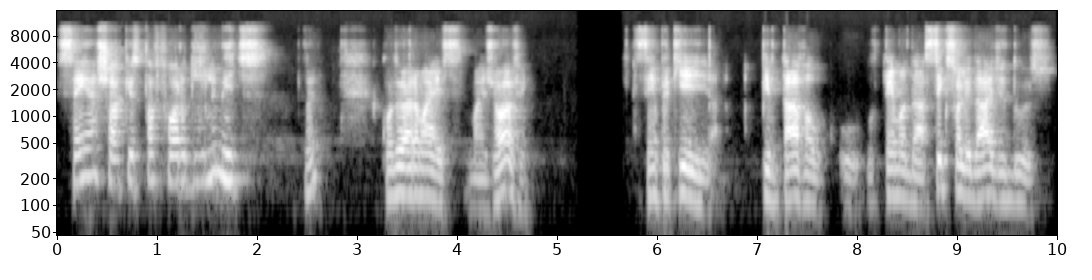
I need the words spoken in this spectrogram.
sem achar que está fora dos limites. Né? Quando eu era mais, mais jovem, sempre que pintava o, o, o tema da sexualidade dos,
